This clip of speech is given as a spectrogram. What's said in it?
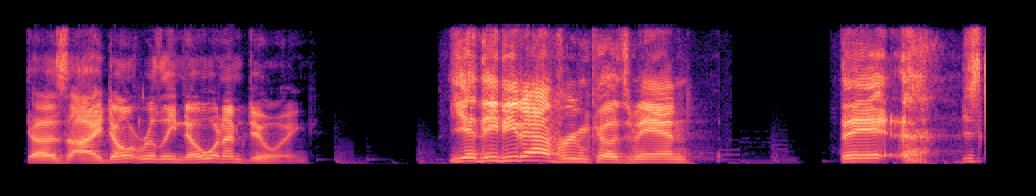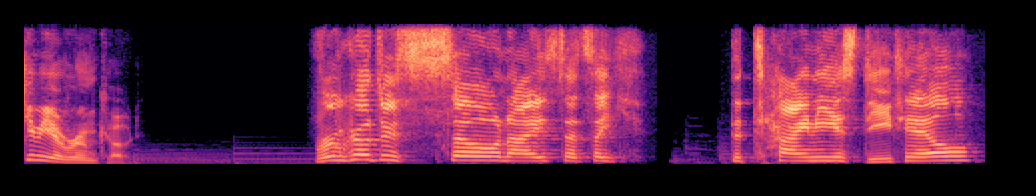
because I don't really know what I'm doing. Yeah, they need to have room codes, man. They Just give me a room code. room codes are so nice. That's like the tiniest detail.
